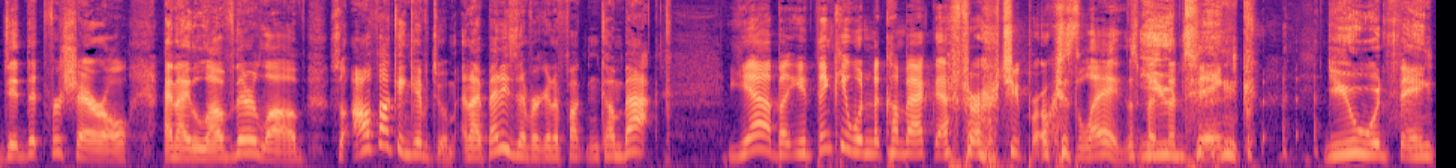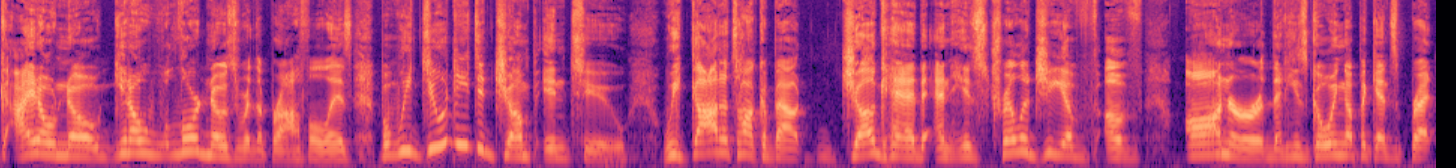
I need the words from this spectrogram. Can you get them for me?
did that for Cheryl and I love their love. So I'll fucking give it to him and I bet he's never going to fucking come back. Yeah, but you'd think he wouldn't have come back after Archie broke his legs. But the- think. You would think. I don't know. You know, Lord knows where the brothel is. But we do need to jump into. We gotta talk about Jughead and his trilogy of of honor that he's going up against Brett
